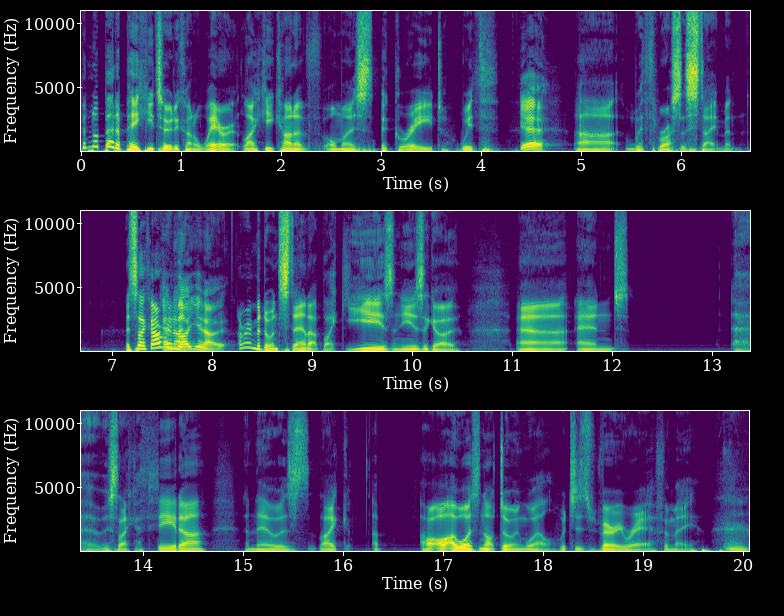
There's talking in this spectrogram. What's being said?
But not bad of Peaky, too, to kind of wear it. Like, he kind of almost agreed with Yeah, uh, with Ross's statement. It's like, I and remember, uh, you know, I remember doing stand up like years and years ago, uh, and uh, it was like a theatre, and there was like I, I was not doing well, which is very rare for me. mm,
